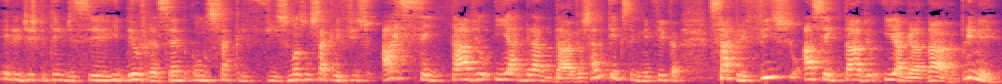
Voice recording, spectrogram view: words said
Ele diz que tem de ser, e Deus recebe como sacrifício, mas um sacrifício aceitável e agradável. Sabe o que, que significa sacrifício aceitável e agradável? Primeiro,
